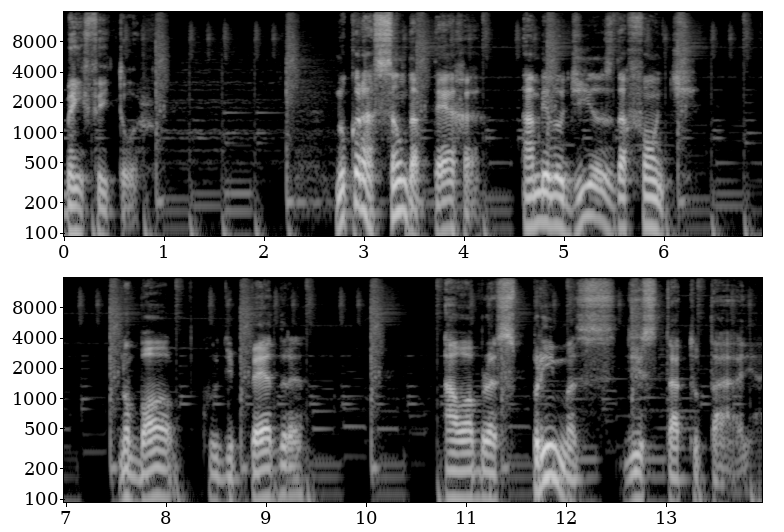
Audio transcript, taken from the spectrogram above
benfeitor. No coração da terra há melodias da fonte. No bloco de pedra há obras-primas de estatutária.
